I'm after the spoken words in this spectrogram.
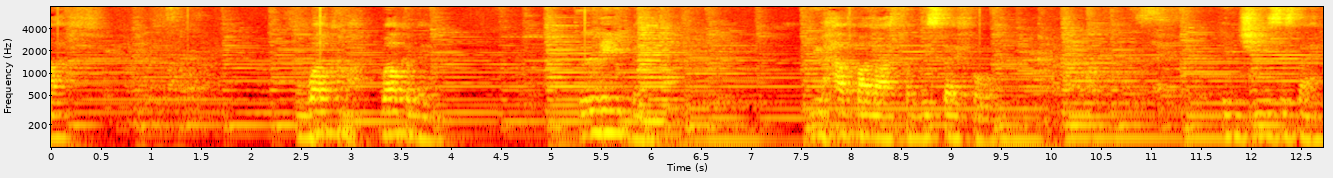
life. And welcome, welcome me. Lead me. You have my life from this day forward. In Jesus' name.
